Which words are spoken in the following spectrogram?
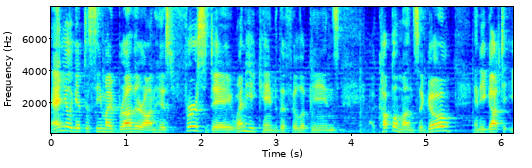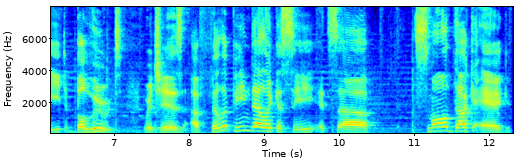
and you'll get to see my brother on his first day when he came to the Philippines a couple months ago, and he got to eat balut, which is a Philippine delicacy. It's a small duck egg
